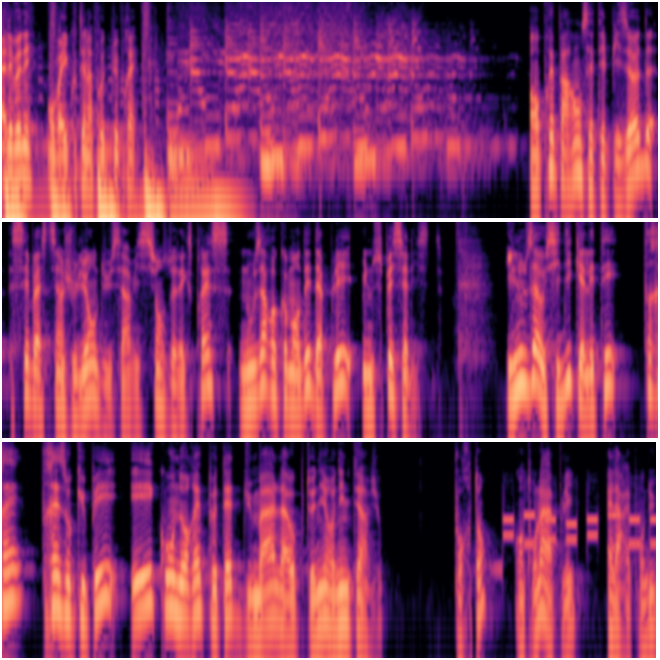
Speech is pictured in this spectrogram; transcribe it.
Allez, venez, on va écouter l'info de plus près. En préparant cet épisode, Sébastien Julien du service Sciences de l'Express nous a recommandé d'appeler une spécialiste. Il nous a aussi dit qu'elle était très très occupée et qu'on aurait peut-être du mal à obtenir une interview. Pourtant, quand on l'a appelée, elle a répondu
